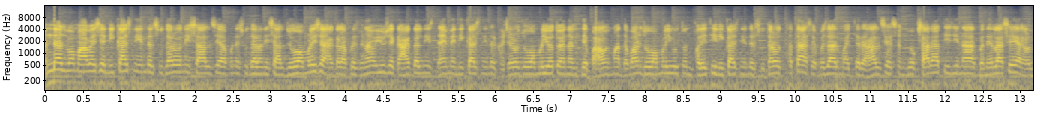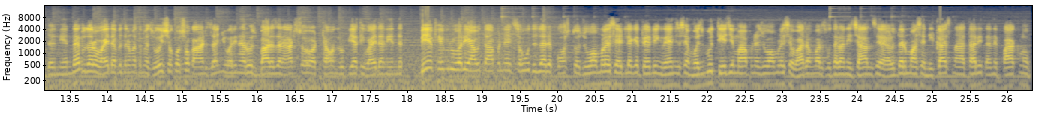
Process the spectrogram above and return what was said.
અંદાજવામાં આવે છે નિકાસની અંદર સુધારોની સાલ છે આપણે સુધારાની સાલ જોવા મળી છે. આગળ આપણે જણાવ્યું છે કે આગળની ટાઈમે નિકાસની અંદર ઘટાડો જોવા મળ્યો હતો, એના લીધે ભાવમાં દબાણ જોવા મળ્યું હતું ફરીથી નિકાસની અંદર સુધારો થતા હશે. બજારમાં અત્યારે હાલ છે, સંજોગ સારા તેજીના બનેલા છે હળદરની અંદર. સુધારો વાયદા બજારમાં તમે જોઈ શકો છો કે આઠ જાન્યુઆરીના રોજ બાર હજાર આઠસો અઠ્ઠાવન રૂપિયાથી વાયદાની અંદર બે ફેબ્રુઆરી આવતા આપણને ચૌદ હજારે પહોંચતો જોવા મળે છે, એટલે કે ટ્રેડિંગ રેન્જ છે મજબૂત તેજીમાં આપણે જોવા મળે છે. વારંવાર સુધારાની ચાલ છે, હળદરમાં છે નિકાસના આધારિત અને પાકનું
